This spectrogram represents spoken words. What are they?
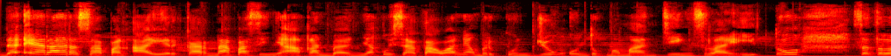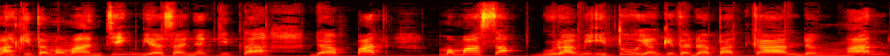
daerah resapan air karena pastinya akan banyak wisatawan yang berkunjung untuk memancing. Selain itu, setelah kita memancing biasanya kita dapat memasak gurami itu yang kita dapatkan dengan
